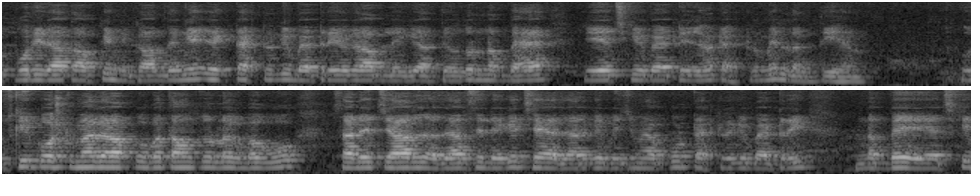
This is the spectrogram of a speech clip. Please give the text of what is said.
पूरी रात आपके निकाल देंगे। एक ट्रैक्टर की बैटरी अगर आप लेके आते हो तो नब्बे एच की बैटरी जो है ट्रैक्टर में लगती है। उसकी कॉस्ट में अगर आपको बताऊँ तो लगभग वो साढ़े चार हज़ार से लेके छः हज़ार के बीच में आपको ट्रैक्टर की बैटरी नब्बे एच की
